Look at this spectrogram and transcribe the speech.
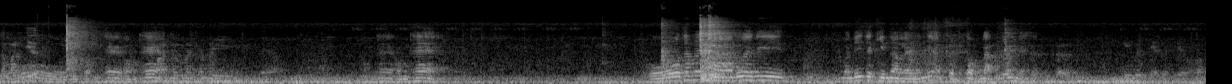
น้ำมันเยอะโอ้นี่ของแท้ของแท้มันมันก็มีแล้วของแท้ของแท้โหถ้าไม่มาด้วยนี่ วันนี้จะกินอะไรวันนี้ฝนตกหนักด้วยเนี่ย กินไปเสียเดียวครับ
